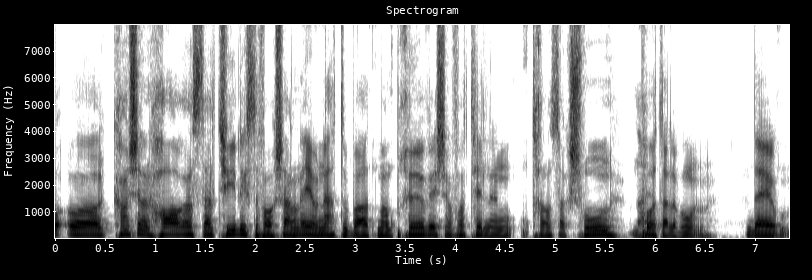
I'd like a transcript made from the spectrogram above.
Og, og kanskje den hardeste, eller tydeligste forskjellen er jo nettopp at man prøver ikke å få til en transaksjon Nei. på telefonen. Det er jo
